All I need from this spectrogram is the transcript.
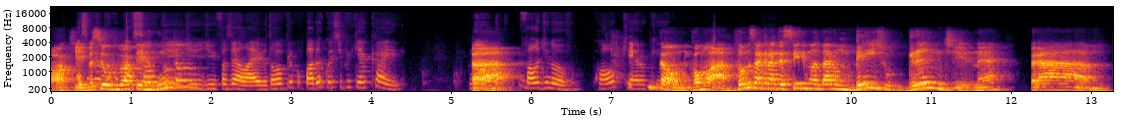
Ok, Essa você ouviu a pergunta? De, de, de, fazer a live. Eu tava preocupada com esse porque ia cair. Não, ah. Fala de novo. Qual que era o que. Então, vamos lá. Vamos agradecer e mandar um beijo grande, né, para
